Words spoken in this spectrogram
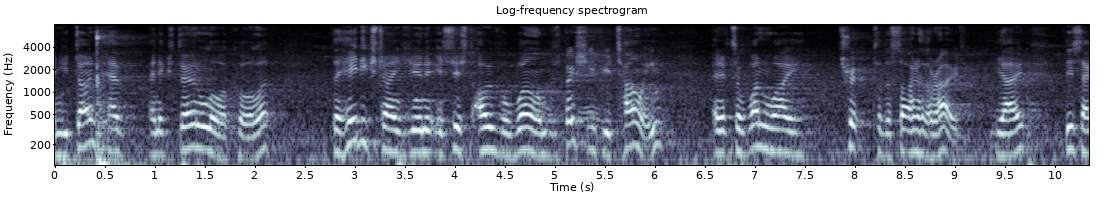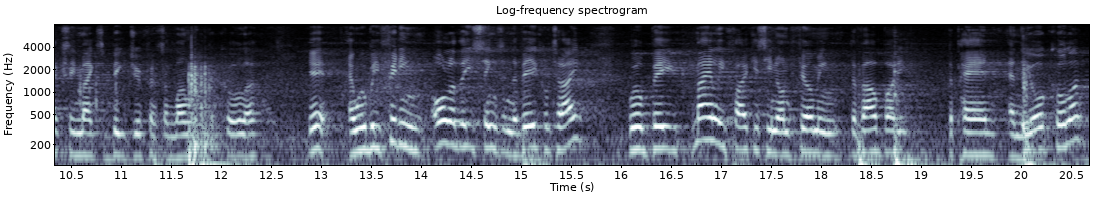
and you don't have an external oil cooler, the heat exchange unit is just overwhelmed, especially if you're towing, and it's a one-way trip to the side of the road. You know, this actually makes a big difference along with the cooler. Yeah, and we'll be fitting all of these things in the vehicle today. We'll be mainly focusing on filming the valve body, the pan, and the oil cooler,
